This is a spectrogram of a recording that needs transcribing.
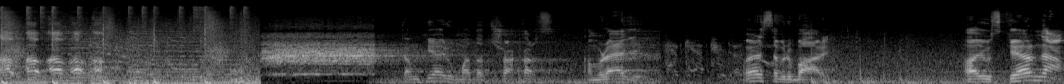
Ow, ow, ow. Come here, you mother truckers. I'm ready. Where's everybody? Are you scared now?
